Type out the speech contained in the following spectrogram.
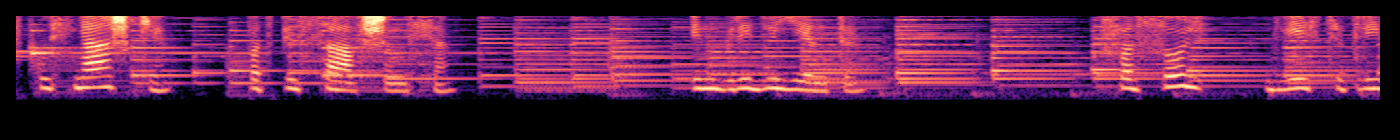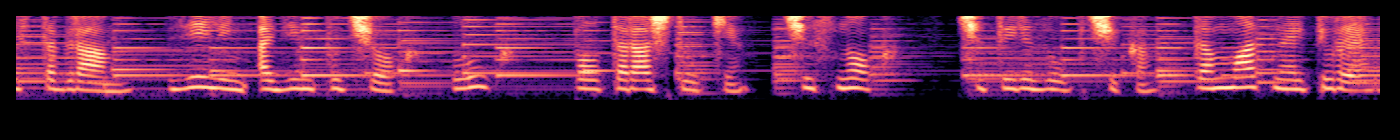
Вкусняшки, подписавшимся. Ингредиенты. Фасоль, 200-300 грамм, зелень 1 пучок, лук, полтора штуки, чеснок, 4 зубчика, томатное пюре,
